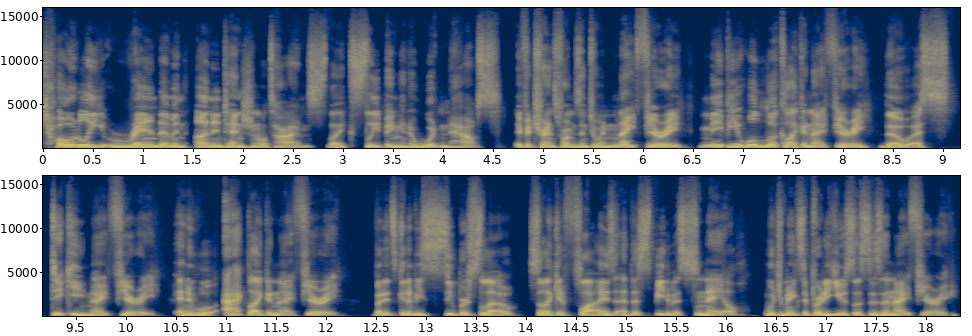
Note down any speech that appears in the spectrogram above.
totally random and unintentional times, like sleeping in a wooden house. If it transforms into a Night Fury, maybe it will look like a Night Fury, though a sticky Night Fury, and it will act like a Night Fury, but it's gonna be super slow. So, like, it flies at the speed of a snail, which makes it pretty useless as a Night Fury.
